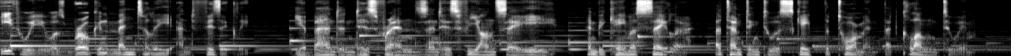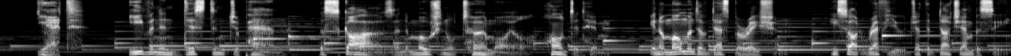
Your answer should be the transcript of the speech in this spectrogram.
Heithuis was broken mentally and physically. He abandoned his friends and his fiancée and became a sailor, attempting to escape the torment that clung to him. Yet, even in distant Japan, the scars and emotional turmoil haunted him. In a moment of desperation, he sought refuge at the Dutch embassy,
